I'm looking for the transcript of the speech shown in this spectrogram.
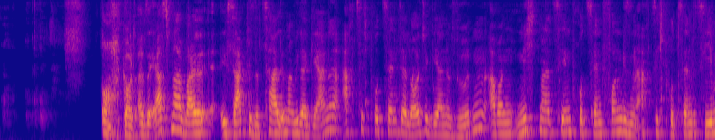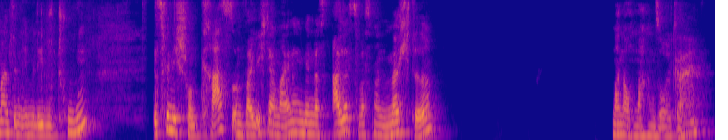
Oh Gott, also erstmal, weil ich sage diese Zahl immer wieder gerne, 80 Prozent der Leute gerne würden, aber nicht mal 10 Prozent von diesen 80 Prozent es jemals in ihrem Leben tun. Das finde ich schon krass und weil ich der Meinung bin, dass alles, was man möchte, man auch machen sollte. Geil.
